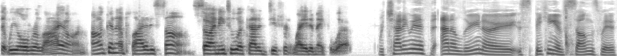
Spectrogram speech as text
that we all rely on aren't going to apply to this song. So I need to work out a different way to make it work. We're chatting with Anna Lunoe. Speaking of songs with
